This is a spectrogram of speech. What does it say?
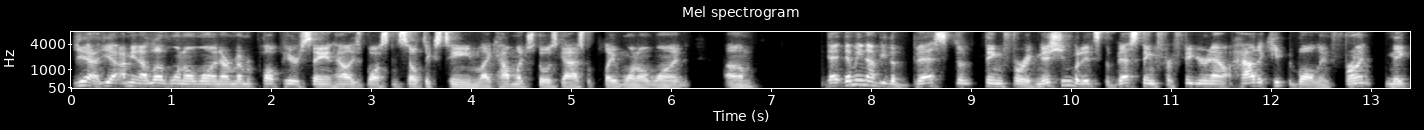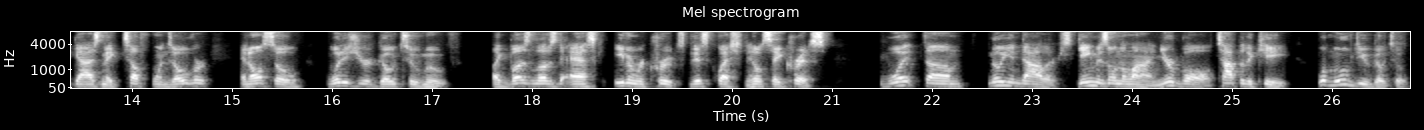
Yeah, yeah. I mean, I love one on one. I remember Paul Pierce saying how his Boston Celtics team, like how much those guys would play one on one. That that may not be the best thing for ignition, but it's the best thing for figuring out how to keep the ball in front, make guys make tough ones over, and also what is your go to move. Like Buzz loves to ask even recruits this question. He'll say, "Chris, what um, million dollars game is on the line? Your ball, top of the key. What move do you go to?"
